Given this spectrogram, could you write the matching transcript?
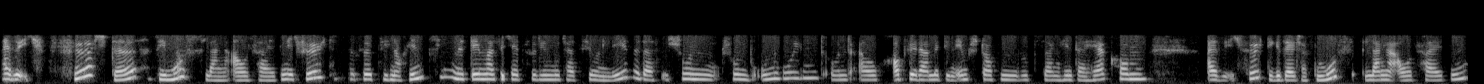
Also ich fürchte, sie muss lange aushalten. Ich fürchte, das wird sich noch hinziehen mit dem, was ich jetzt zu den Mutationen lese. Das ist schon, schon beunruhigend und auch, ob wir da mit den Impfstoffen sozusagen hinterherkommen. Also ich fürchte, die Gesellschaft muss lange aushalten.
